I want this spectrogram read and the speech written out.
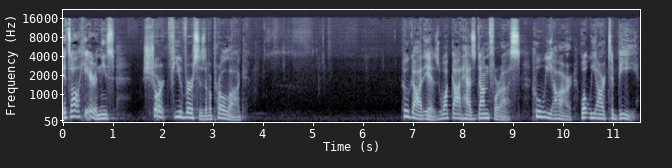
It's all here in these short few verses of a prologue. Who God is, what God has done for us, who we are, what we are to be.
